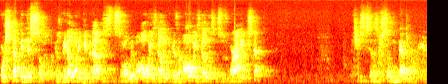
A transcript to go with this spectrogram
We're stuck in this soil because we don't want to give it up. This is the soil we've always known, because I've always known this. This is where I need to step. Jesus says there's something better over here.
